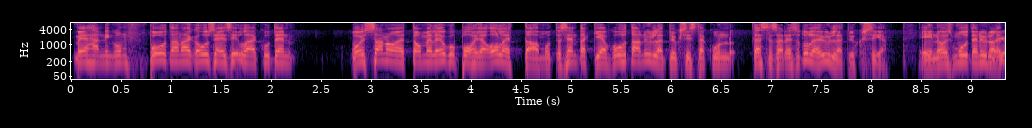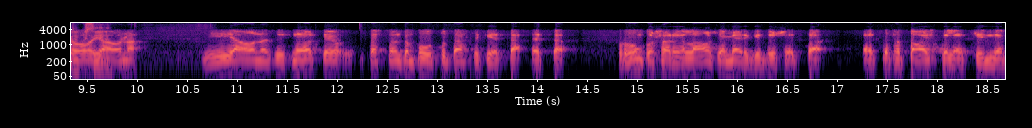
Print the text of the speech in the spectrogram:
mehän niin kuin puhutaan aika usein sillä lailla, kuten voisi sanoa, että on meillä joku pohja olettaa, mutta sen takia puhutaan yllätyksistä, kun tässä sarjassa tulee yllätyksiä. Ei ne olisi muuten No joo, yllätyksiä. ja on, niin ja on siis ne, jotka jo, tässä nyt on puhuttu tästäkin, että, että runkosarjalla on se merkitys, että, että sä taistelet sinne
